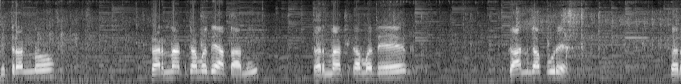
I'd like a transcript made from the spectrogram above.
मित्रांनो कर्नाटकामध्ये आता आम्ही कर्नाटकामध्ये गाणगापूर आहे. तर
